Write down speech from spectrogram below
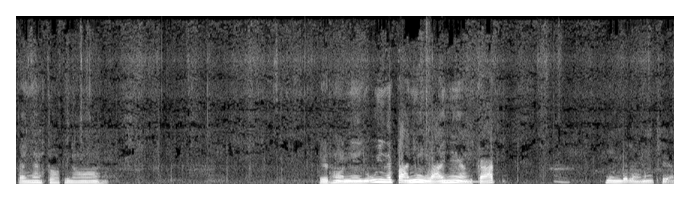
ไปย่างต่อพี่น้องเห็ดหอนเนี่ยอยู่อุ้ยในป่ายุ่งหลายแห่งกัดมุนไปหลังน้ำแข็ง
